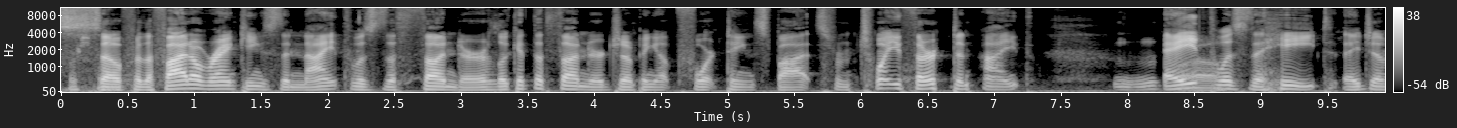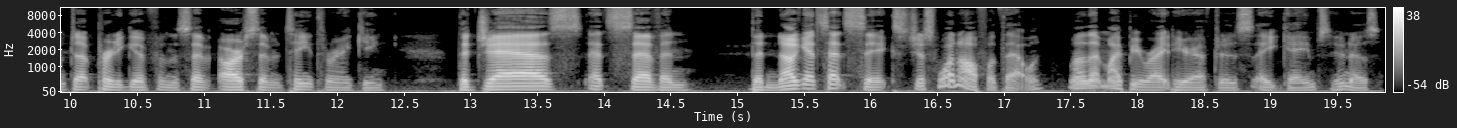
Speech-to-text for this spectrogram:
So for the final rankings, the ninth was the Thunder. Look at the Thunder jumping up 14 spots from 23rd to 9th. Mhm. Eighth Wow. was the Heat. They jumped up pretty good from the sev- our 17th ranking. The Jazz at seven. The Nuggets at six. Just one off with that one. Well, that might be right here after this eight games. Who knows?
